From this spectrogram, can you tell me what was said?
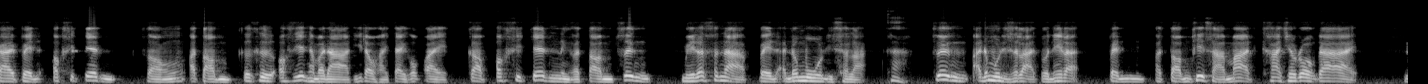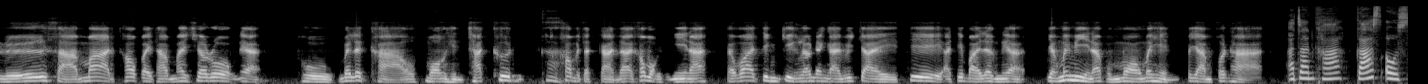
กลายเป็นออกซิเจน สองอะตอม ก็คือออกซิเจนธรรมดาที่เราหายใจเข้าไป กับออกซิเจนหนึ่งอะตอม ซึ่งมีลักษณะเป็นอนุมูลอิสระค่ะ ซึ่งอนุมูลอิสระตัวนี้แหละเป็นอะตอมที่สามารถฆ่าเชื้อโรคได้ หรือสามารถเข้าไปทำให้เชื้อโรคเนี่ยถูกเม็ดเลือดขาวมองเห็นชัดขึ้นค่ะเข้ามาจัดการได้เขาบอกอย่างนี้นะ แต่ว่าจริง ๆ แล้วในงานวิจัยที่อธิบายเรื่องเนี้ยยังไม่มีนะ ผมมองไม่เห็นพยายามค้นหา อาจารย์คะก๊าซโอโซ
